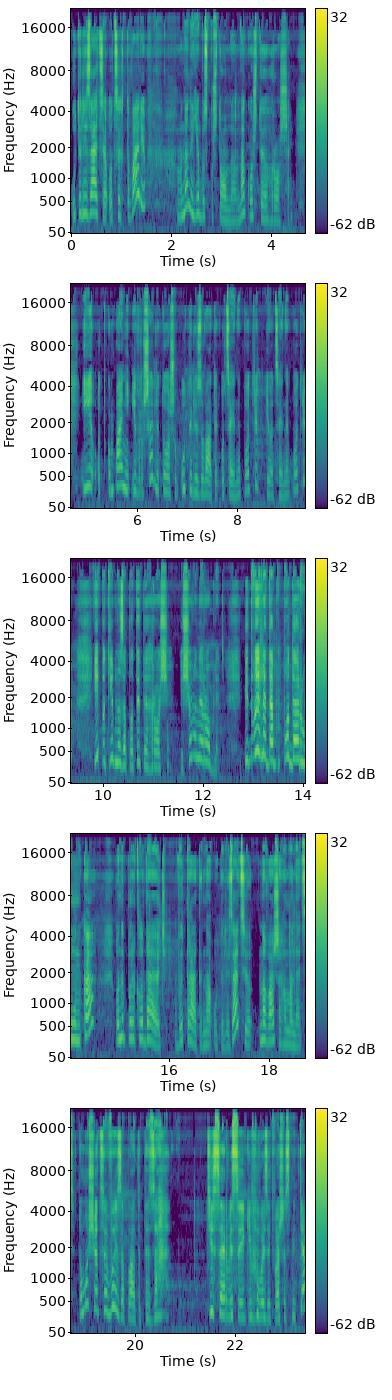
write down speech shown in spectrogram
утилізація оцих товарів вона не є безкоштовною, вона коштує грошей. І от компанії Івроше для того, щоб утилізувати оцей непотріб і оцей непотріб, їй потрібно заплатити гроші. І що вони роблять? Під виглядом подарунка вони перекладають витрати на утилізацію на ваш гаманець, тому що це ви заплатите за ті сервіси, які вивозять ваше сміття,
